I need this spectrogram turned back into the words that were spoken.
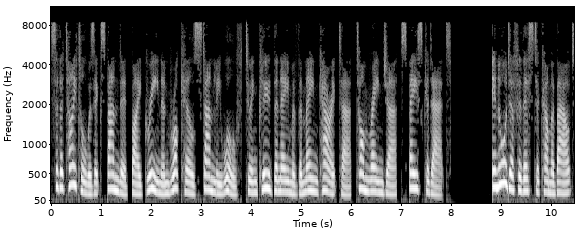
so the title was expanded by Green and Rockhill's Stanley Wolfe to include the name of the main character, Tom Ranger, Space Cadet. In order for this to come about,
